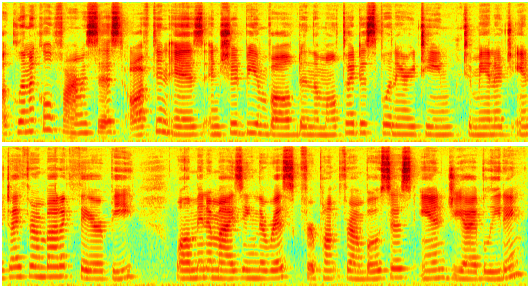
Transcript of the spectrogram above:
A clinical pharmacist often is and should be involved in the multidisciplinary team to manage antithrombotic therapy while minimizing the risk for pump thrombosis and GI bleeding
